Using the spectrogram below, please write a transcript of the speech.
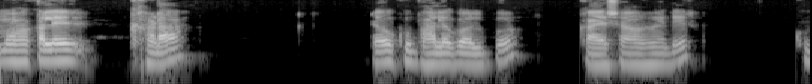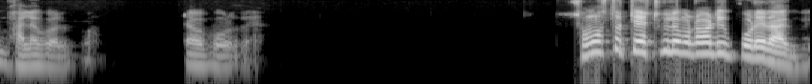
মহাকালের খাঁড়া। এটাও খুব ভালো গল্প। কায়েস আহমেদের খুব ভালো গল্প। এটাও পড়বে। সমস্ত টেস্টগুলো মোটামুটি পড়ে রাখবে।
